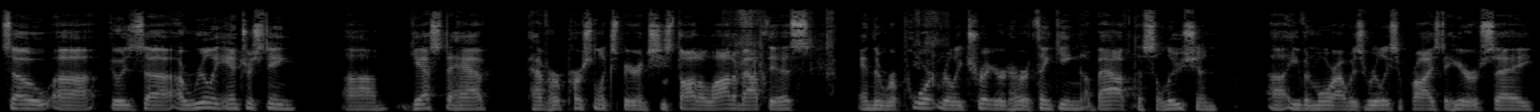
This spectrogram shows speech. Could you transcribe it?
So uh, it was uh, a really interesting uh, guest to have have her personal experience. She's thought a lot about this, and the report really triggered her thinking about the solution uh, even more. I was really surprised to hear her say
